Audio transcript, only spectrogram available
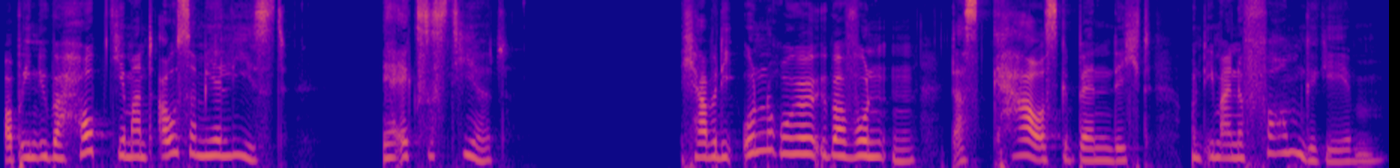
ob ihn überhaupt jemand außer mir liest, er existiert. Ich habe die Unruhe überwunden, das Chaos gebändigt und ihm eine Form gegeben.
